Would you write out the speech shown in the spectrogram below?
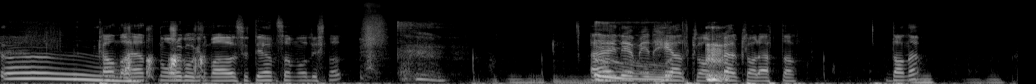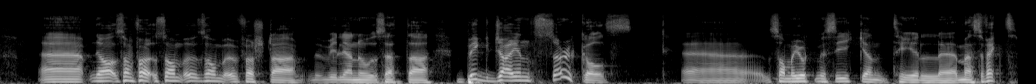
Mm. Kan ha hänt några gånger när man har suttit ensam och lyssnat. Nej, det är min helt klar, självklara etta. Danne? Eh, ja, som, för, som, som första vill jag nog sätta Big Giant Circles. eh, som har gjort musiken till eh, Mass Effect.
